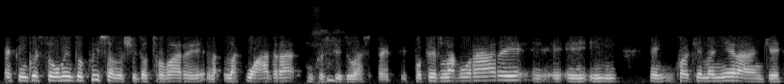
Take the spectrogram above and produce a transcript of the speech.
Ecco, in questo momento qui sono riuscito a trovare la, la quadra in questi due aspetti, poter lavorare e, e in, in qualche maniera anche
